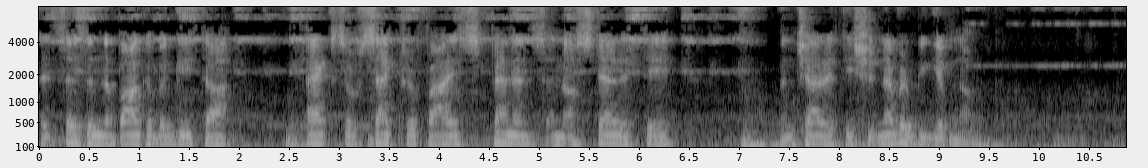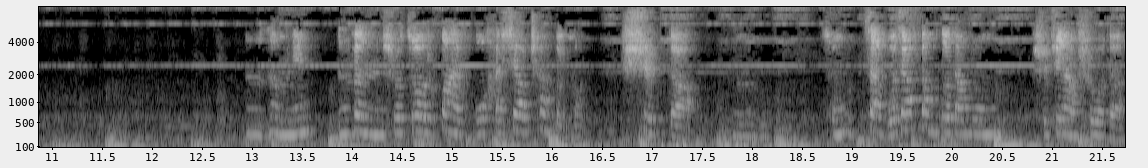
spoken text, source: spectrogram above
It says in the Bhagavad Gita, acts of sacrifice, penance, and austerity and charity should never be given up. 嗯，那么您您问说做放爱服务还需要忏悔吗？是的，嗯，从在国家梵歌当中是这样说的：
